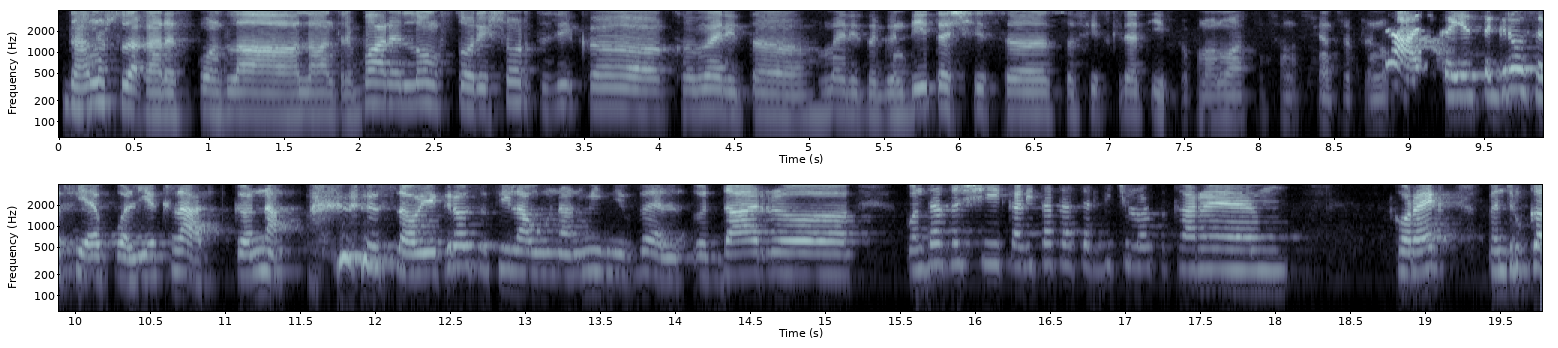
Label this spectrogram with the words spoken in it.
Da, nu știu dacă am răspuns la, la întrebare. Long story short, zic că, că merită, merită gândite și să, să fiți creativi, că până la urmă asta înseamnă să fii antreprenor. Da, adică este greu să fie Apple, e clar că na. Sau e greu să fii la un anumit nivel, dar uh, contează și calitatea serviciilor pe care corect, pentru că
